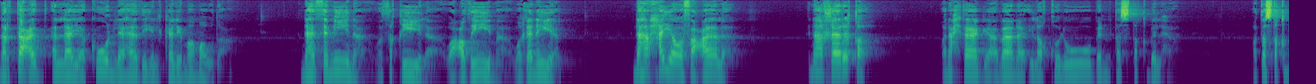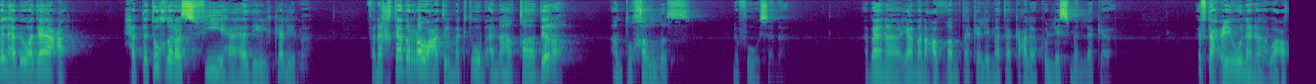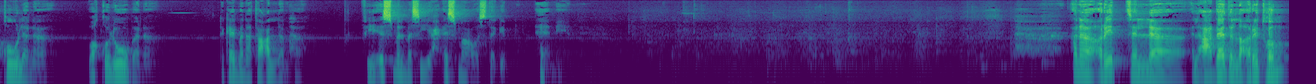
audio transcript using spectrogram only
نرتعد الا يكون لهذه الكلمة موضع. إنها ثمينة وثقيلة وعظيمة وغنية. إنها حية وفعالة. إنها خارقة. ونحتاج يا أبانا إلى قلوب تستقبلها. وتستقبلها بوداعة. حتى تغرس فيها هذه الكلمة. فنختبر روعة المكتوب أنها قادرة أن تخلص نفوسنا. أبانا يا من عظمت كلمتك على كل اسم لك. افتح عيوننا وعقولنا وقلوبنا لكيما نتعلمها. في اسم المسيح اسمع واستجب. آمين. أنا قريت الأعداد اللي قريتهم.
